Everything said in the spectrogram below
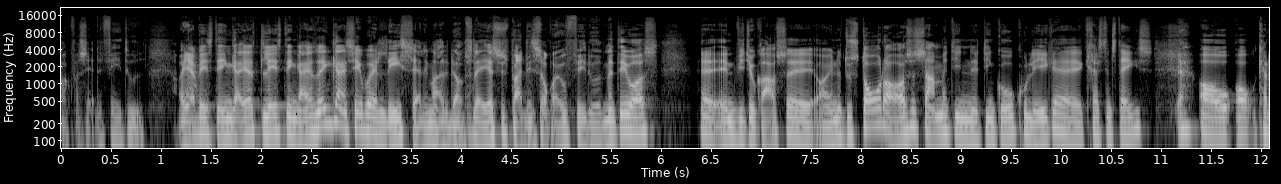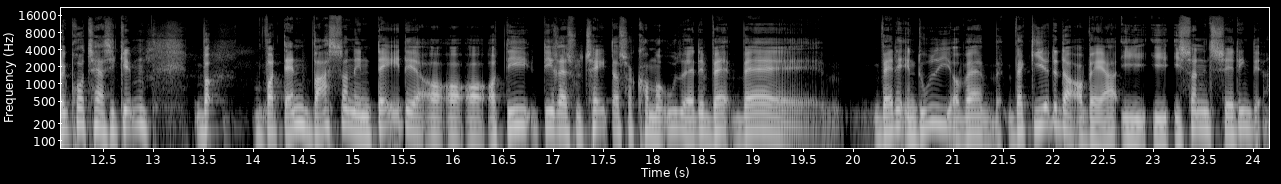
fuck, hvor ser det fedt ud. Og jeg vidste ikke engang, jeg læste ikke engang, jeg var ikke engang sikker på, at jeg læste særlig meget af det opslag. Jeg synes bare, det så røvfedt ud. Men det er jo også øh, en videografs øh, øjne. Du står der også sammen med din, øh, din gode kollega, øh, Christian Stagis. Ja. Og, og kan du ikke prøve at tage os igennem, hvor, hvordan var sådan en dag der, og, og, og, og det, det resultat, der så kommer ud af det, hvad, hvad, hvad det endte ud i, og hvad, hvad giver det dig at være i, i, i sådan en setting der?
